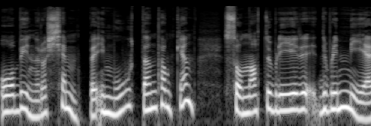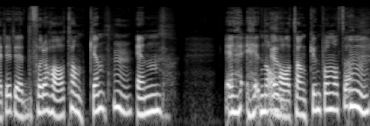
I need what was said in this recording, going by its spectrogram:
og begynner å kjempe imot den tanken, sånn at du blir, du blir mer redd for å ha tanken Mm. enn, enn å ha tanken, på en måte. Mm.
